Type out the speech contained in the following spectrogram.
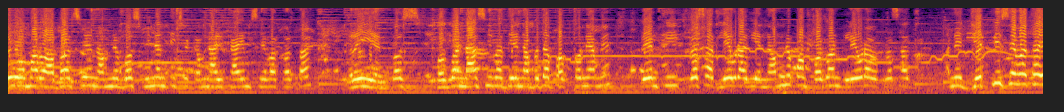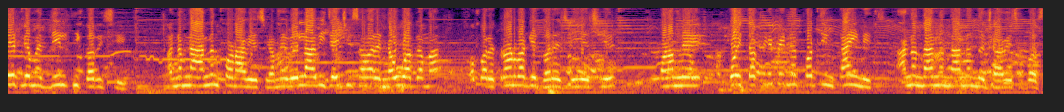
એવો અમારો આભાર છે અને અમને બસ વિનંતી છે કે અમને આવી કાયમ સેવા કરતા રહીએ બસ ભગવાનના આશીર્વાદ અને બધા ભક્તોને અમે પ્રેમથી પ્રસાદ લેવડાવીએ અને અમને પણ ભગવાન લેવડાવે પ્રસાદ. અને જેટલી સેવા થાય એટલી અમે દિલથી કરી છીએ. અને અમને આનંદ પણ આવે છે. અમે વહેલા આવી જાય છીએ સવારે નવ વાગ્યામાં. બપોરે ત્રણ વાગે ઘરે જઈએ છીએ. પણ અમને કોઈ તકલીફ નથી પડતી કાંઈ નહીં આનંદ આનંદ આનંદ જ આવે છે બસ.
